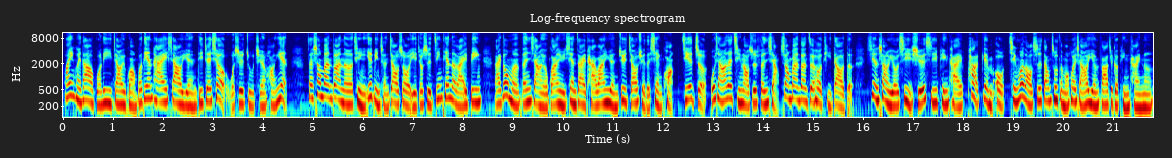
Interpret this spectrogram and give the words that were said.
欢迎回到国立教育广播电台校园 DJ 秀，我是主持人黄燕。在上半段呢，请叶秉成教授，也就是今天的来宾，来跟我们分享有关于现在台湾远距教学的现况。接着，我想要再请老师分享上半段最后提到的线上游戏学习平台 Pa Game O。请问老师当初怎么会想要研发这个平台呢？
